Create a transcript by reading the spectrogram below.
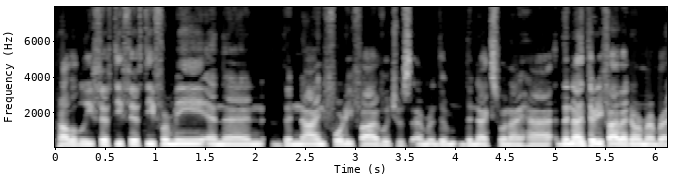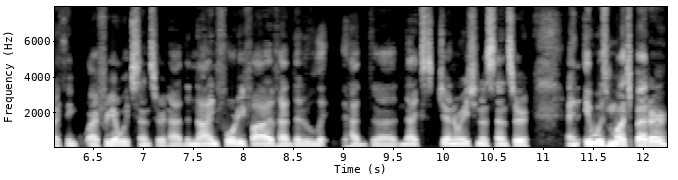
probably 50-50 for me and then the 945 which was the, the next one i had the 935 i don't remember i think i forget which sensor it had the 945 had the had the next generation of sensor and it was much better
